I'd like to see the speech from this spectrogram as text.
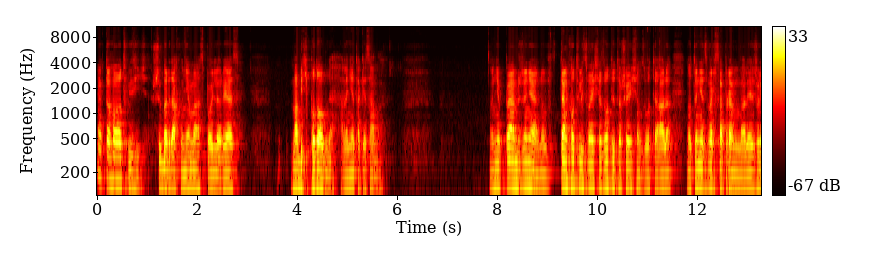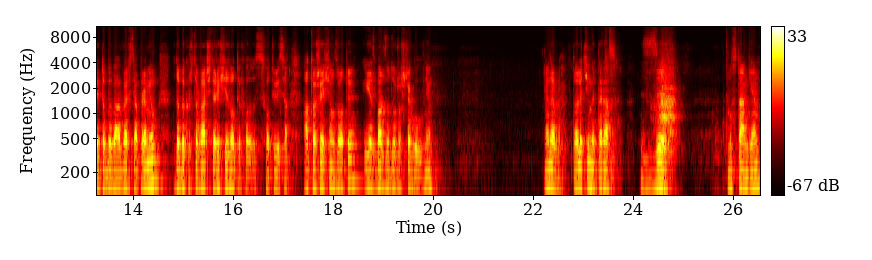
Jak to Hot szyber dachu nie ma, spoiler jest. Ma być podobne, ale nie takie samo. No nie powiem, że nie. No, ten Hot Wheels 20 zł to 60 zł, ale no to nie jest wersja premium, ale jeżeli to była wersja premium, to by kosztowała 40 zł z Hot a to 60 zł i jest bardzo dużo szczegółów, nie? No dobra, to lecimy teraz z Mustangiem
